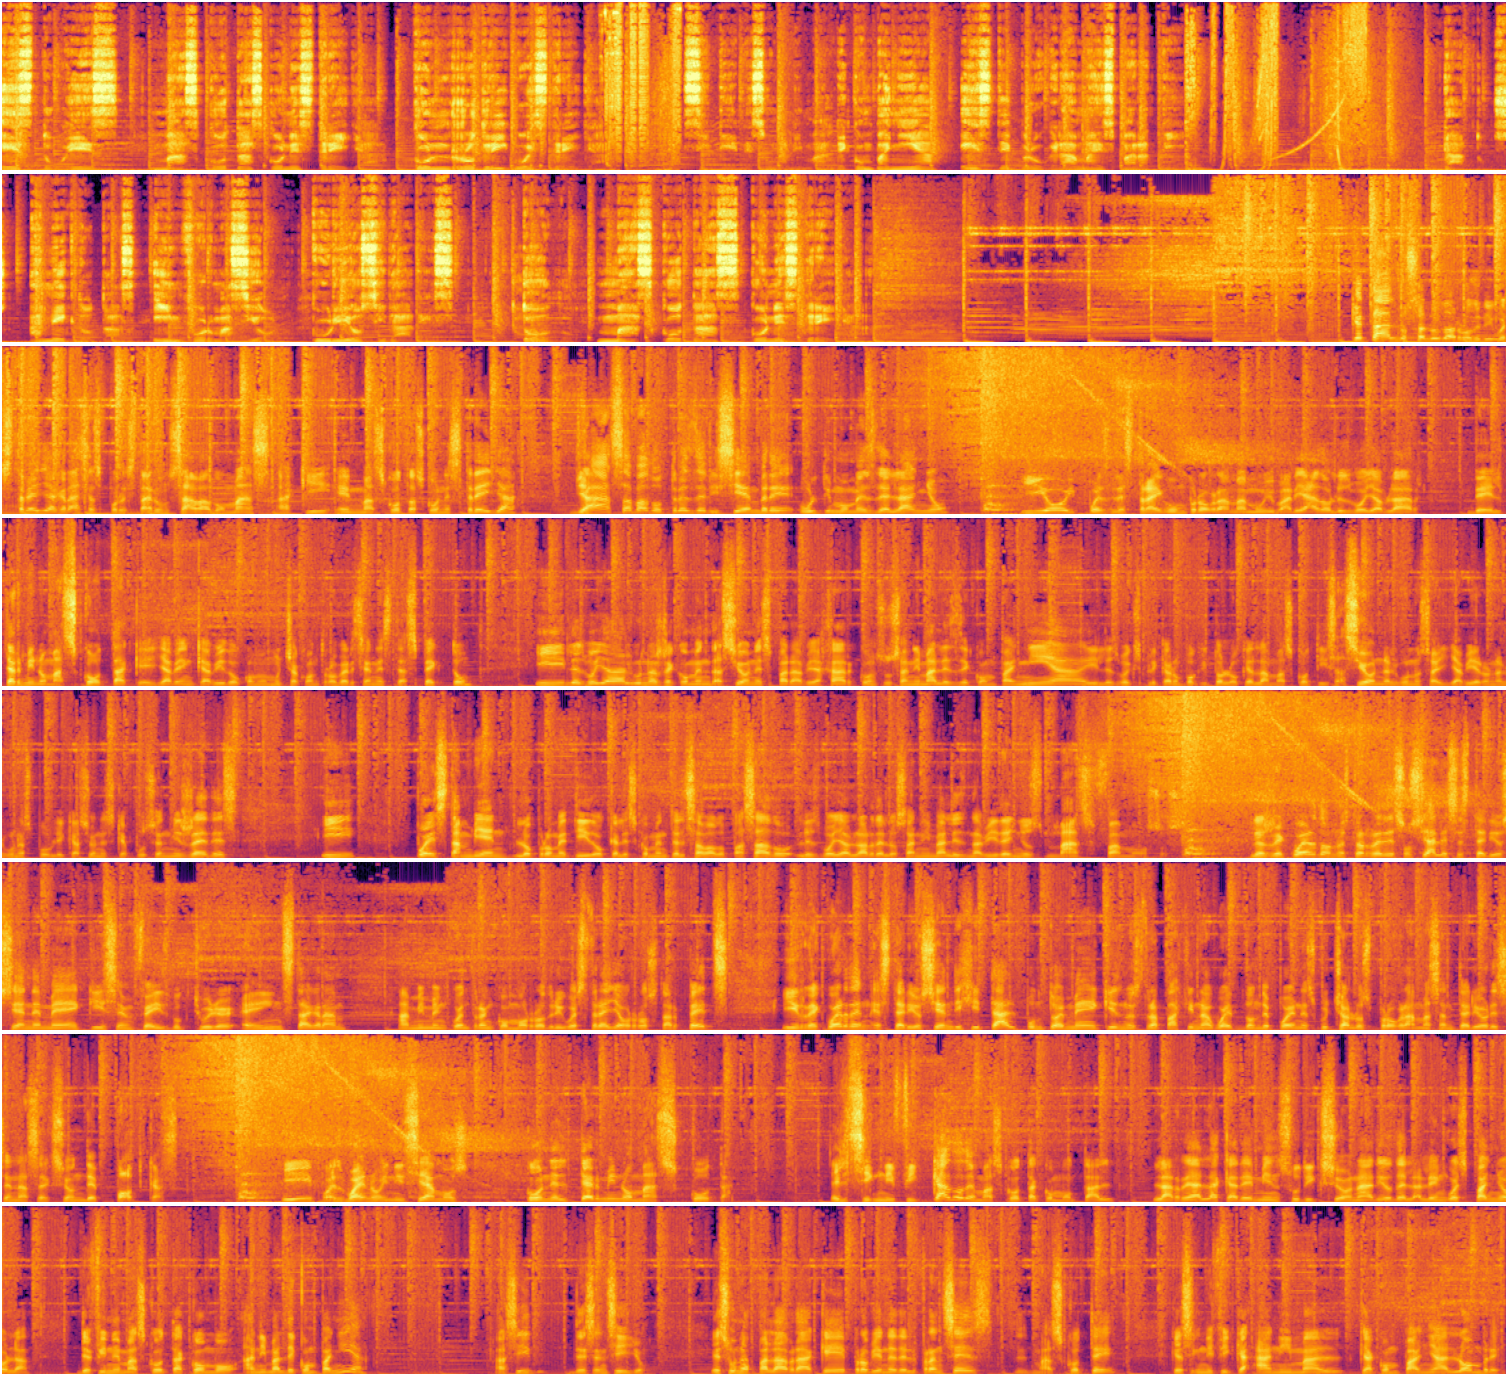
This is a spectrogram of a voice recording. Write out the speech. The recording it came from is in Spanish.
Esto es Mascotas con Estrella, con Rodrigo Estrella. Si tienes un animal de compañía, este programa es para ti. Datos, anécdotas, información, curiosidades. Todo. Mascotas con Estrella. ¿Qué tal? Los saluda Rodrigo Estrella. Gracias por estar un sábado más aquí en Mascotas con Estrella. Ya sábado 3 de diciembre, último mes del año. Y hoy pues les traigo un programa muy variado. Les voy a hablar del término mascota, que ya ven que ha habido como mucha controversia en este aspecto. Y les voy a dar algunas recomendaciones para viajar con sus animales de compañía y les voy a explicar un poquito lo que es la mascotización. Algunos ahí ya vieron algunas publicaciones que puse en mis redes. Y pues también lo prometido que les comenté el sábado pasado, les voy a hablar de los animales navideños más famosos. Les recuerdo nuestras redes sociales Estereocien MX en Facebook, Twitter e Instagram. A mí me encuentran como Rodrigo Estrella o Rostar Pets. Y recuerden estereociendigital.mx, nuestra página web donde pueden escuchar los programas anteriores en la sección de podcast. Y pues bueno, iniciamos con el término mascota. El significado de mascota como tal, la Real Academia en su diccionario de la lengua española define mascota como animal de compañía. Así de sencillo. Es una palabra que proviene del francés, el mascoté, que significa animal que acompaña al hombre.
